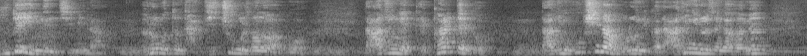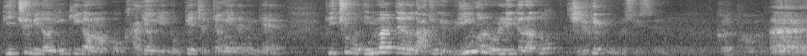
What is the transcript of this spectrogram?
무게 있는 짐이나 음. 이런 것들은 다 뒤축을 선호하고 음. 나중에 대팔 때도 음. 나중에 혹시나 모르니까 나중에를 생각하면 뒤축이 더 인기가 많고 가격이 높게 책정이 되는 게 뒤축은 입맛대로 나중에 윙을 올리더라도 길게 뽑을 수 있어요. 음, 그렇다고 하죠. 네.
